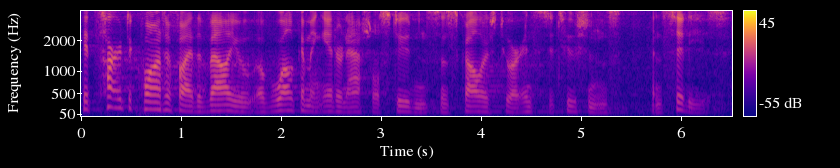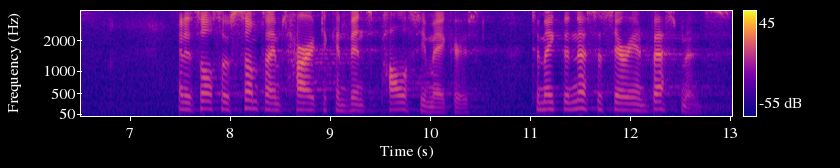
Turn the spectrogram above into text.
It's hard to quantify the value of welcoming international students and scholars to our institutions and cities. And it's also sometimes hard to convince policymakers to make the necessary investments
